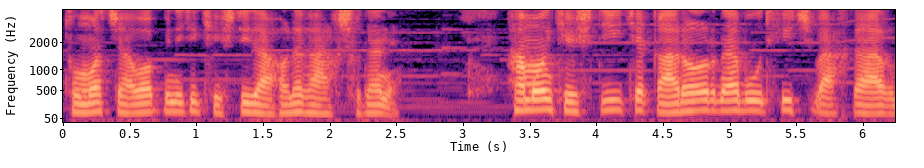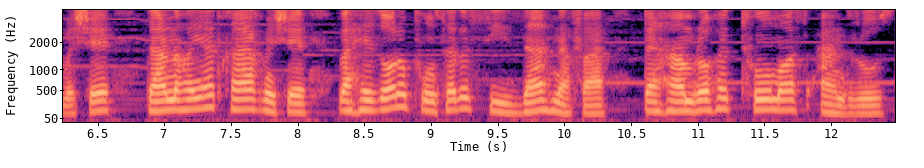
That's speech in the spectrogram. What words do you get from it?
توماس جواب میده که کشتی در حال غرق شدنه. همان کشتی که قرار نبود هیچ وقت غرق بشه در نهایت غرق میشه و 1513 نفر به همراه توماس اندروز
